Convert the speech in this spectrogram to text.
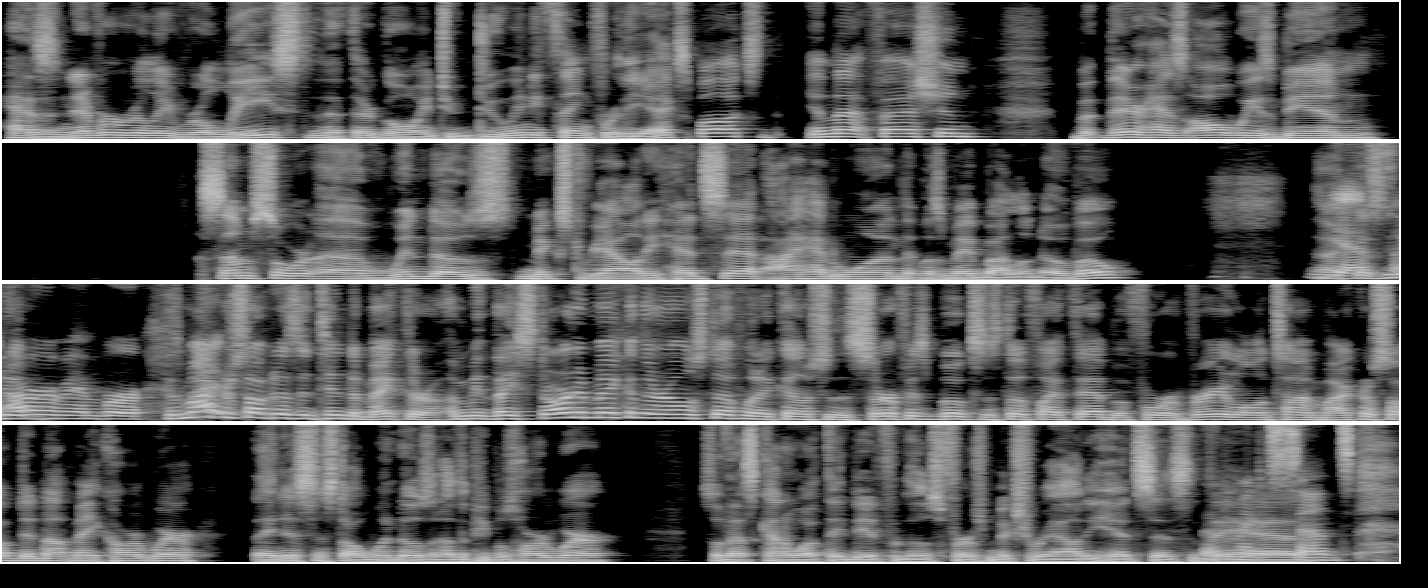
has never really released that they're going to do anything for the Xbox in that fashion, but there has always been some sort of Windows mixed reality headset. I had one that was made by Lenovo. Uh, yes, you know, I remember. because Microsoft doesn't tend to make their. I mean, they started making their own stuff when it comes to the Surface books and stuff like that. But for a very long time, Microsoft did not make hardware. They just installed Windows and other people's hardware. So that's kind of what they did for those first mixed reality headsets that, that they makes had. sense.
